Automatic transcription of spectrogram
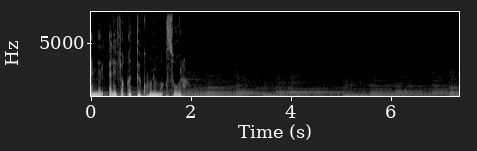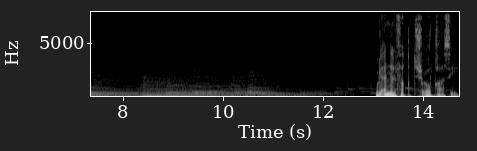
أن الألف قد تكون مقصورة. ولأن الفقد شعور قاسي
